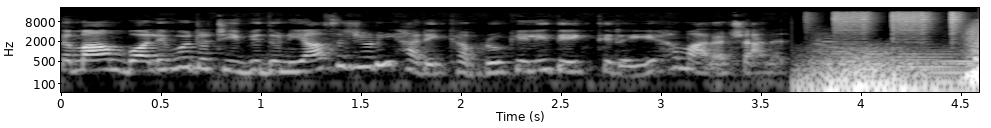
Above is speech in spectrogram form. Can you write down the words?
तमाम बॉलीवुड और टीवी दुनिया से जुड़ी हर एक खबरों के लिए देखते रहिए हमारा चैनल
